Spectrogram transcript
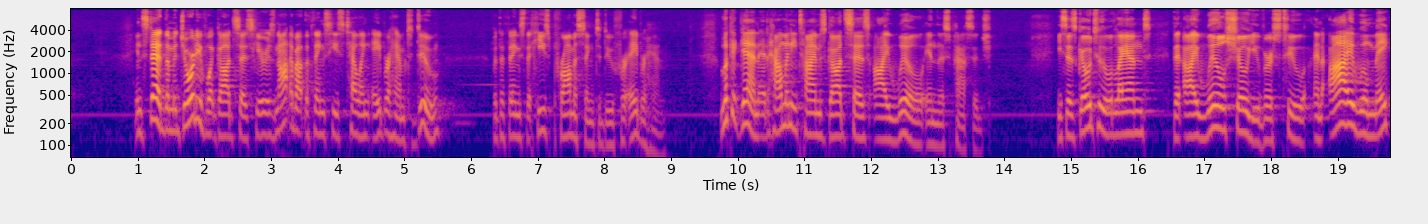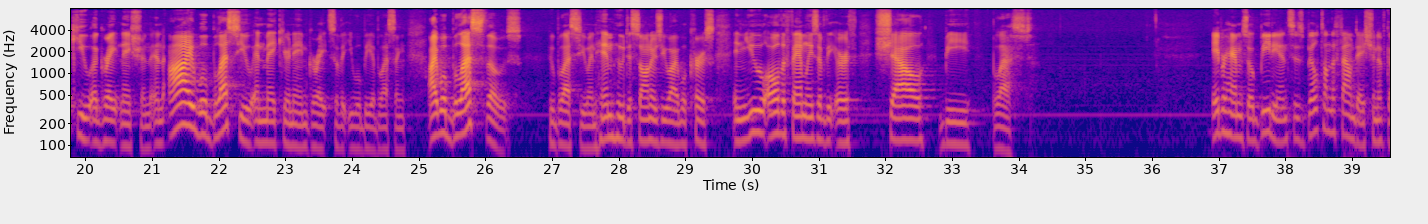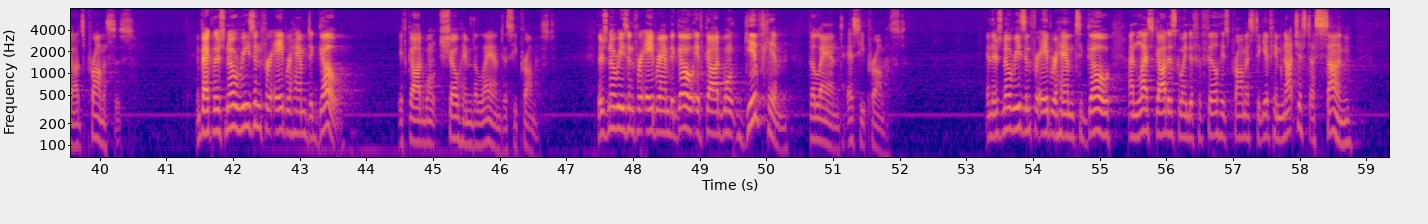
Instead, the majority of what God says here is not about the things he's telling Abraham to do, but the things that he's promising to do for Abraham. Look again at how many times God says, I will in this passage. He says, Go to a land that I will show you, verse 2, and I will make you a great nation, and I will bless you and make your name great so that you will be a blessing. I will bless those who bless you, and him who dishonors you I will curse. And you, all the families of the earth, shall be blessed. Abraham's obedience is built on the foundation of God's promises. In fact, there's no reason for Abraham to go if God won't show him the land as he promised. There's no reason for Abraham to go if God won't give him the land as he promised. And there's no reason for Abraham to go unless God is going to fulfill his promise to give him not just a son,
